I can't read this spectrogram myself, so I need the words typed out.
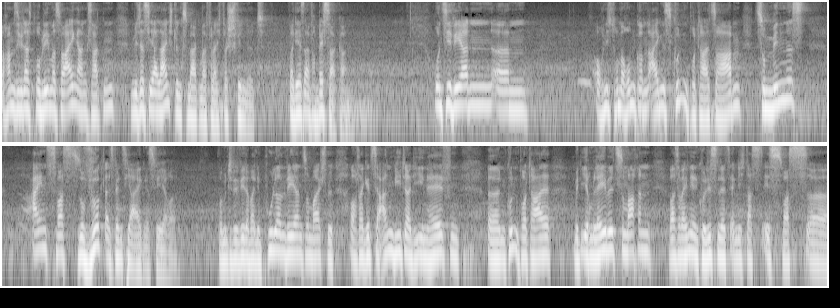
haben Sie wieder das Problem, was wir eingangs hatten, mit dass Ihr Alleinstellungsmerkmal vielleicht verschwindet, weil der es einfach besser kann. Und Sie werden ähm, auch nicht drum herum kommen, ein eigenes Kundenportal zu haben. Zumindest eins, was so wirkt, als wenn es ihr eigenes wäre. Womit wir wieder bei den Poolern wären zum Beispiel. Auch da gibt es ja Anbieter, die ihnen helfen, äh, ein Kundenportal mit ihrem Label zu machen, was aber hinter den Kulissen letztendlich das ist, was äh,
